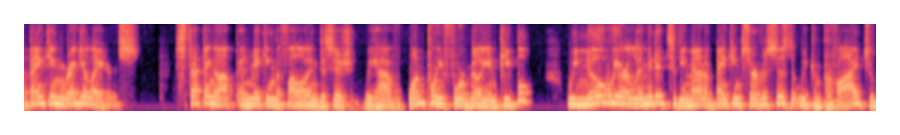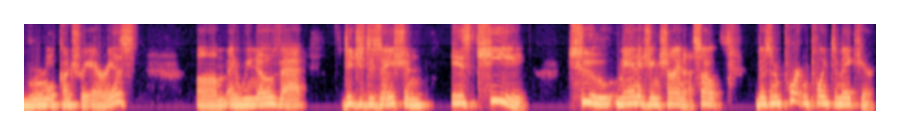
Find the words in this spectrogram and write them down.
banking regulators stepping up and making the following decision. We have 1.4 billion people. We know we are limited to the amount of banking services that we can provide to rural country areas. Um, and we know that digitization is key to managing China. So there's an important point to make here.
